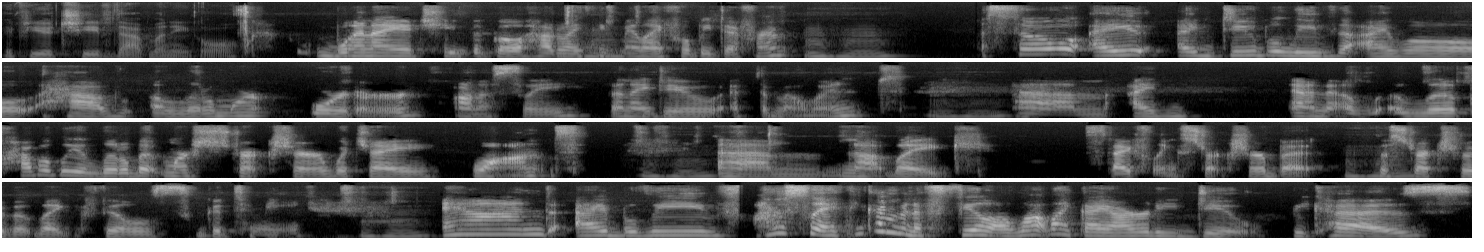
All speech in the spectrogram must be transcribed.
if you achieve that money goal? When I achieve the goal, how do mm-hmm. I think mm-hmm. my life will be different? Mm-hmm. So I I do believe that I will have a little more order, honestly, than I do mm-hmm. at the moment. Mm-hmm. Um, I and a, a little, probably a little bit more structure, which I want. Mm-hmm. Um, not like stifling structure, but mm-hmm. the structure that like feels good to me. Mm-hmm. And I believe, honestly, I think I'm going to feel a lot like I already do because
